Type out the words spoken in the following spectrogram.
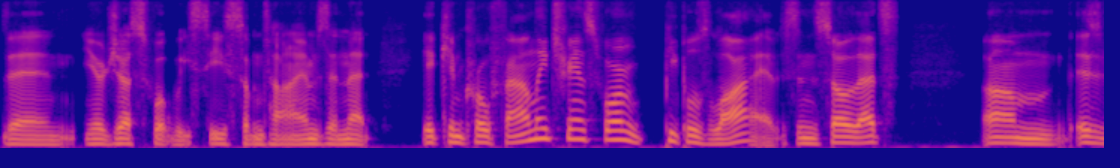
than you know just what we see sometimes, and that it can profoundly transform people's lives. And so that's um, is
